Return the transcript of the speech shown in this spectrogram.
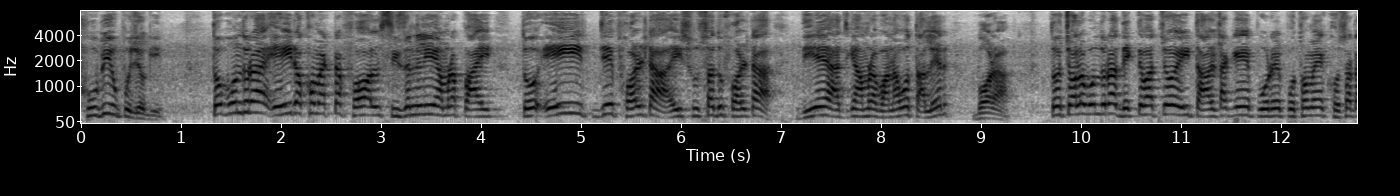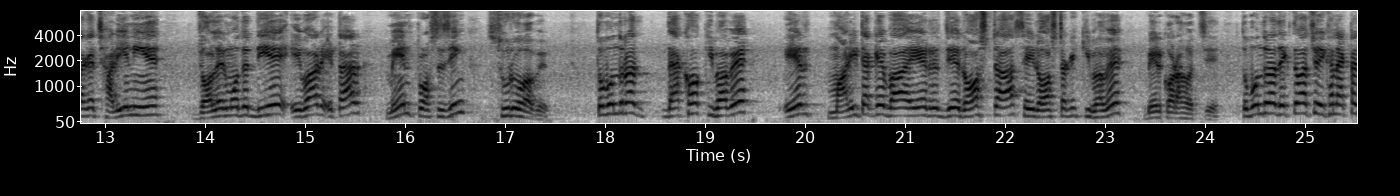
খুবই উপযোগী। তো বন্ধুরা এই রকম একটা ফল সিজনালি আমরা পাই। তো এই যে ফলটা, এই সুস্বাদু ফলটা দিয়ে আজকে আমরা বানাবো তালের বড়া। তো চলো বন্ধুরা, দেখতে পাচ্ছ এই তালটাকে পরে প্রথমে খোসাটাকে ছাড়িয়ে নিয়ে জলের মধ্যে দিয়ে এবার এটার মেন প্রসেসিং শুরু হবে। তো বন্ধুরা, দেখো কীভাবে এর মাড়িটাকে বা এর যে রসটা, সেই রসটাকে কীভাবে বের করা হচ্ছে। তো বন্ধুরা, দেখতে পাচ্ছ, এখানে একটা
